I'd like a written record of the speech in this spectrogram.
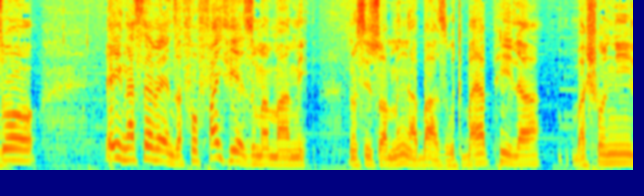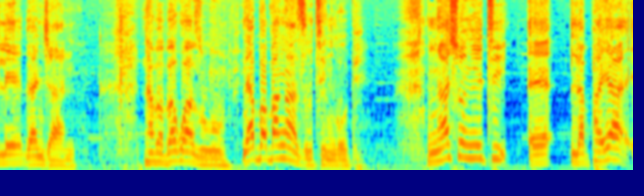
So hey ngasebenza for 5 years umamami nosisi wami ngingabazi ukuthi bayaphila bashonile kanjani. Naba bakwazi ukuphi? Naba bangazi ukuthi ngikuphi ngasho ngithi eh lapha ya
